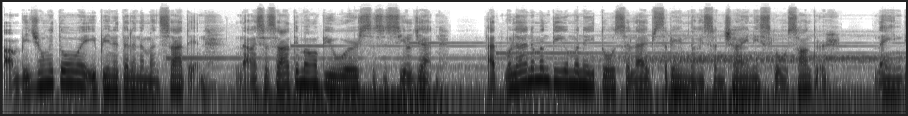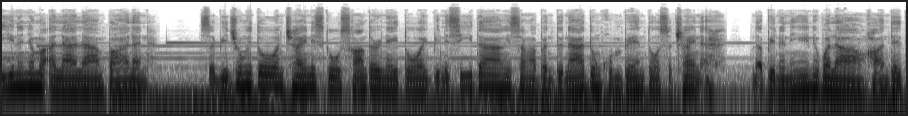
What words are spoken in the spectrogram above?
Ang bidyong ito ay ipinadala naman sa atin ng isa sa ating mga viewers sa Sicilian at mula naman di umano ito sa livestream ng isang Chinese ghost hunter na hindi na niya maalala ang pangalan. Sa bidyong ito, ang Chinese ghost hunter na ito ay binisita ang isang abandonadong kumbento sa China na pinaniniwala ang haunted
